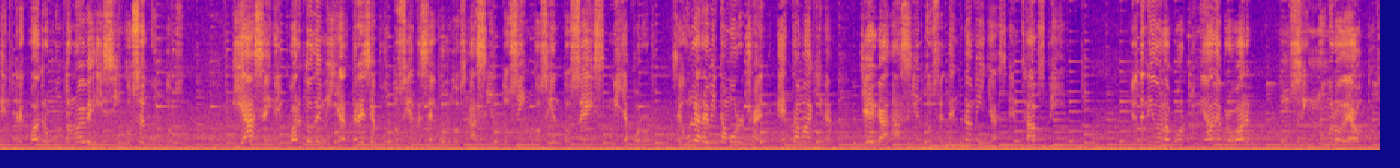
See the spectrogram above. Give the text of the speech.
entre 4.9 y 5 segundos hace en el cuarto de milla 13.7 segundos a 105-106 millas por hora. Según la revista Motor Trend, esta máquina llega a 170 millas en top speed. Yo he tenido la oportunidad de probar un sinnúmero de autos.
